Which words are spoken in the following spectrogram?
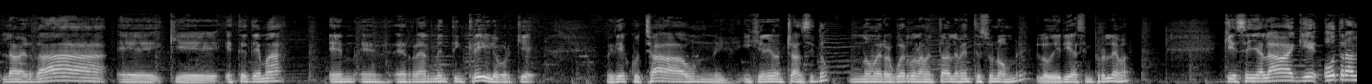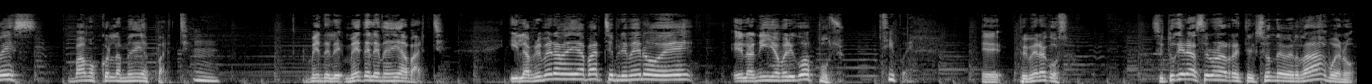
la verdad, eh, que este tema es, es- es realmente increíble porque hoy día escuchaba a un ingeniero en tránsito, no me recuerdo lamentablemente su nombre, lo diría sin problema, que señalaba que otra vez vamos con las medidas parche. Mm. Métele, métele medida parche. Y la primera medida parche primero es el anillo Américo Vespucio. Sí, pues. Eh, primera cosa, si tú quieres hacer una restricción de verdad, bueno,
